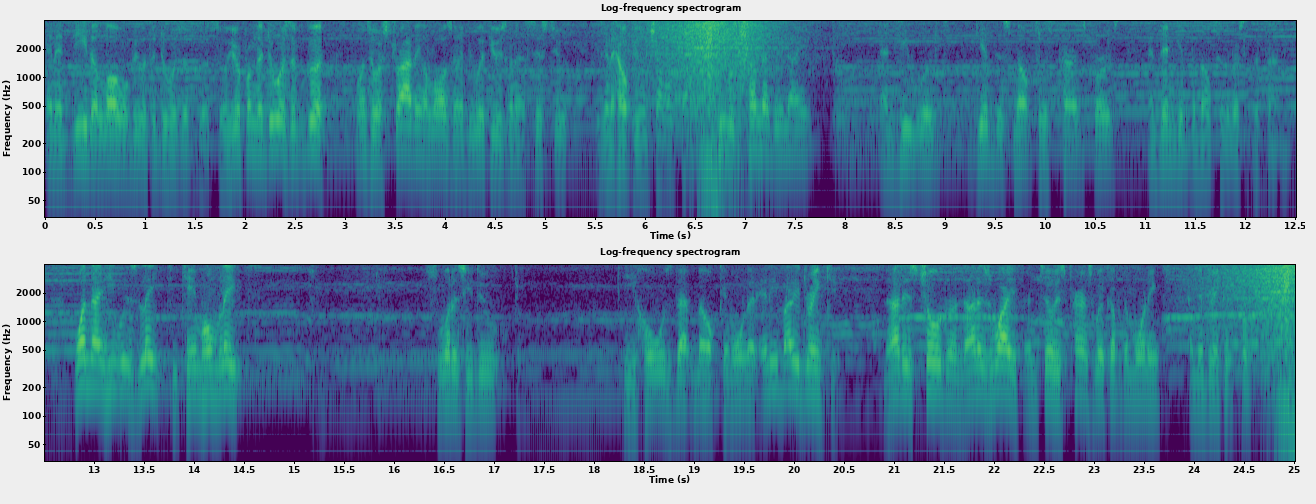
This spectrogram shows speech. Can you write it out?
and indeed Allah will be with the doers of good. So if you're from the doers of good, ones who are striving, Allah is going to be with you. He's going to assist you. He's going to help you, inshallah. He would come every night, and he would give this milk to his parents first, and then give the milk to the rest of the family. One night he was late. He came home late. So what does he do? He holds that milk and won't let anybody drink it not his children, not his wife, until his parents wake up in the morning and they drink it first.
